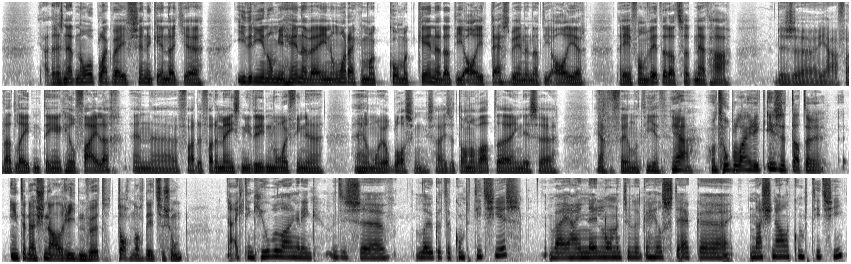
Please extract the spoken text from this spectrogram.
ja, er is net een oorplak waar je verzin ik in dat je iedereen om je heen en waar je een onrekening maar komen kennen, dat die al je test binnen, dat die al je, dat je van weten dat ze het net ha. Dus ja, voor de atleten denk ik heel veilig. En voor, de, voor de mensen die het rieden mooi vinden, een heel mooie oplossing. Dus hij is er toch nog wat in deze ja, vervelende tijd. Ja, want hoe belangrijk is het dat er internationaal rieden wordt, toch nog dit seizoen? Nou, ik denk heel belangrijk. Het is eh, leuk dat er competitie is. Wij hebben in Nederland natuurlijk een heel sterke eh, nationale competitie.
